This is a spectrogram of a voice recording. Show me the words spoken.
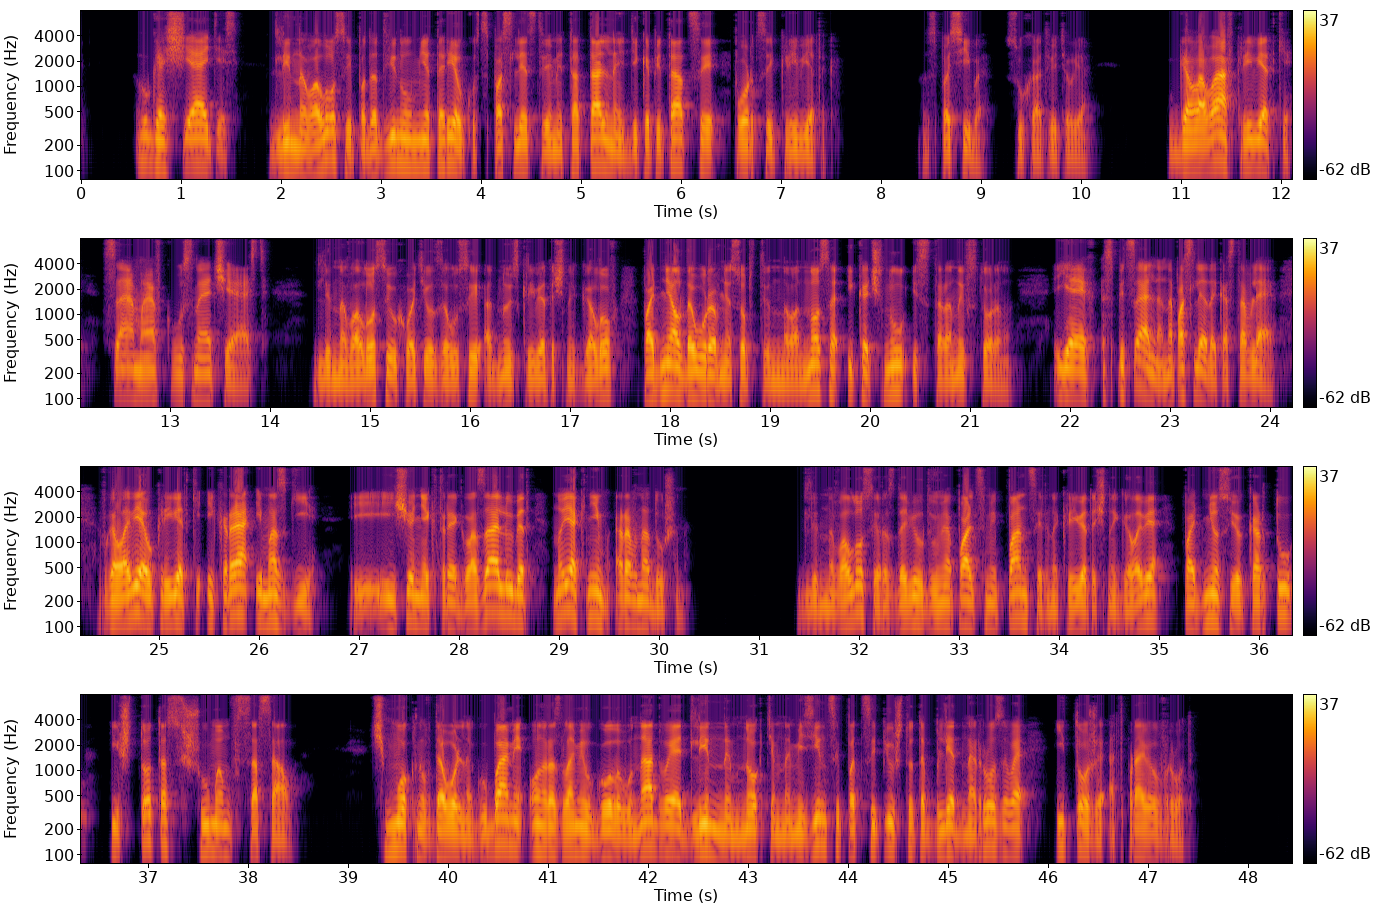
«Угощайтесь!» Длинноволосый пододвинул мне тарелку с последствиями тотальной декапитации порций креветок. «Спасибо», – сухо ответил я. «Голова в креветке – самая вкусная часть», Длинноволосый ухватил за усы одну из креветочных голов, поднял до уровня собственного носа и качнул из стороны в сторону. «Я их специально напоследок оставляю. В голове у креветки икра и мозги. И еще некоторые глаза любят, но я к ним равнодушен». Длинноволосый раздавил двумя пальцами панцирь на креветочной голове, поднес ее к рту и что-то с шумом всосал. Чмокнув довольно губами, он разломил голову надвое, длинным ногтем на мизинце подцепил что-то бледно-розовое и тоже отправил в рот.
